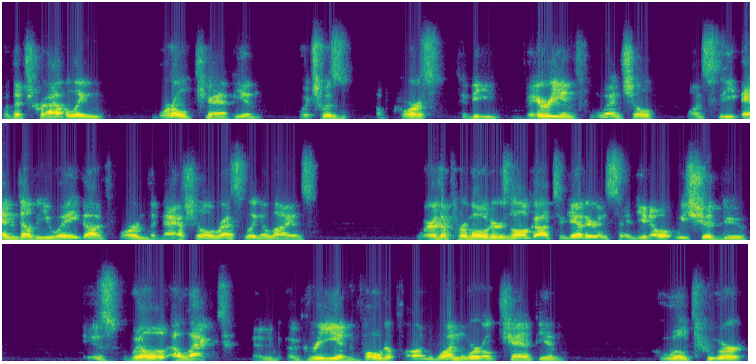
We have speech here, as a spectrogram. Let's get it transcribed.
for the traveling world champion, which was, of course, to be very influential once the NWA got formed, the National Wrestling Alliance, where the promoters all got together and said, you know what we should do is we'll elect and agree and vote upon one world champion will tour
